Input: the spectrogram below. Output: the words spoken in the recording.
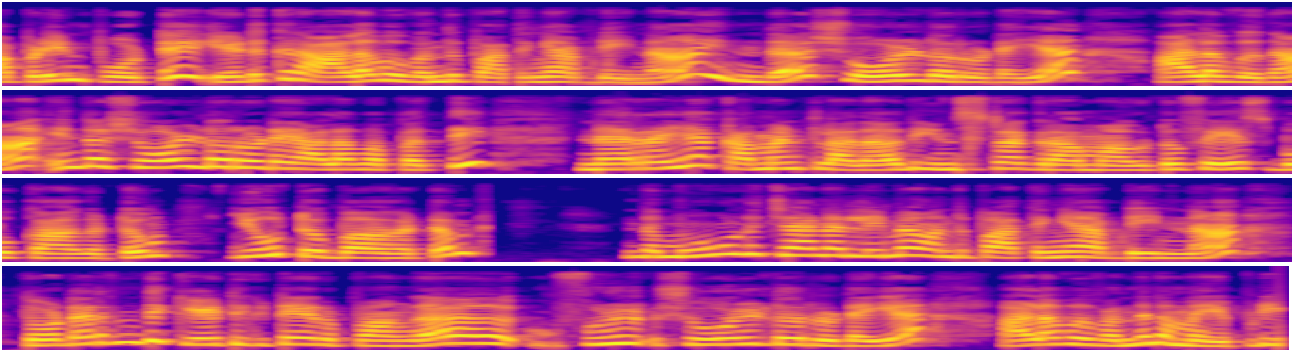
அப்படின்னு போட்டு எடுக்கிற அளவு வந்து பார்த்தீங்க அப்படின்னா இந்த ஷோல்டருடைய அளவு தான் இந்த ஷோல்டருடைய அளவை பற்றி நிறைய கமெண்ட்டில் அதாவது இன்ஸ்டாகிராம் ஆகட்டும் ஃபேஸ்புக் ஆகட்டும் யூடியூப் ஆகட்டும் இந்த மூணு சேனல்லையுமே வந்து பார்த்தீங்க அப்படின்னா தொடர்ந்து கேட்டுக்கிட்டே இருப்பாங்க. ஃபுல் ஷோல்டருடைய அளவு வந்து நம்ம எப்படி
